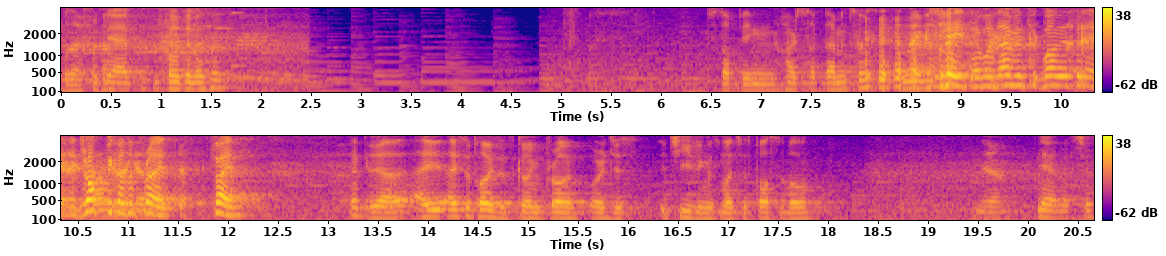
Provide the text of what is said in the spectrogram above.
but I forgot. Yeah, I told him. I think. Stop being hardstuck diamond two. Maybe. hey, that was Diamond took one yesterday. It dropped because of pride. Price. Yeah, I, I suppose it's going pro or just achieving as much as possible. yeah. Yeah, that's true.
